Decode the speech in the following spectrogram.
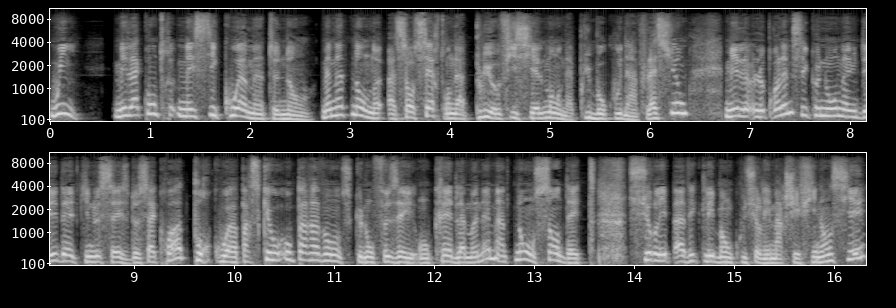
Oui, mais la contre, mais c'est quoi maintenant? Mais maintenant, ah, certes, on n'a plus officiellement, on n'a plus beaucoup d'inflation, mais le, problème, c'est que nous, on a eu des dettes qui ne cessent de s'accroître. Pourquoi? Parce qu'auparavant, ce que l'on faisait, on créait de la monnaie. Maintenant, on s'endette sur les, avec les banques ou sur les marchés financiers,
